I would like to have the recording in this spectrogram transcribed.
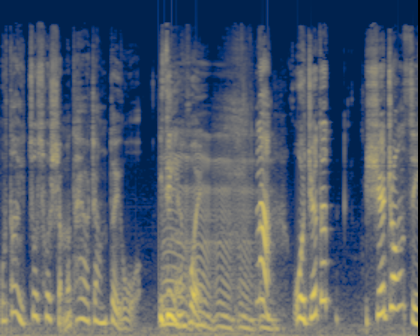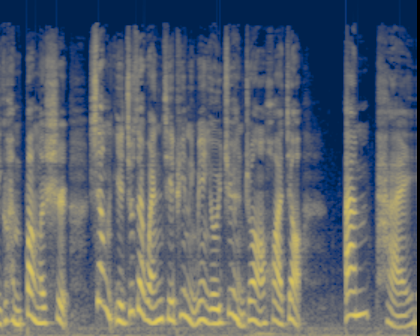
我到底做错什么？他要这样对我，一定也会。嗯嗯嗯。那我觉得学庄子一个很棒的事，像也就在完结篇里面有一句很重要的话，叫“安排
